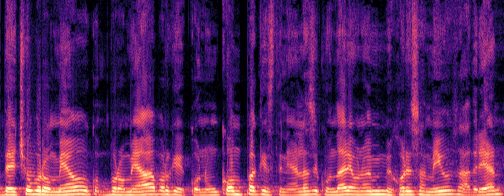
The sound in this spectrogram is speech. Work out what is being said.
De hecho, bromeo, bromeaba porque con un compa que tenía en la secundaria, uno de mis mejores amigos, Adrián,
